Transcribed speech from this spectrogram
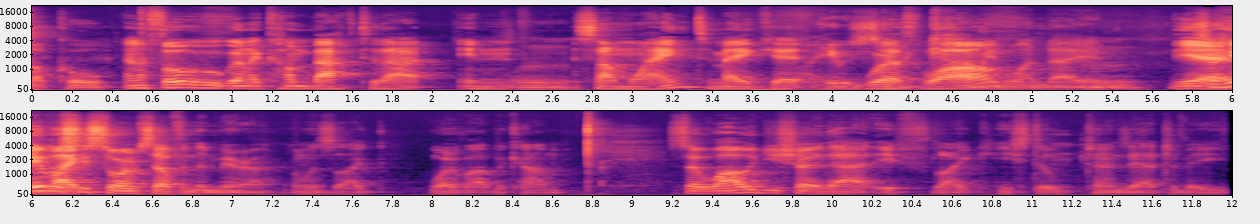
not cool. And I thought we were going to come back to that in some way to make it He was worthwhile. come in one day. And, Yeah, So he obviously like- saw himself in the mirror and was like, "What have I become?" So why would you show that if like he still turns out to be?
